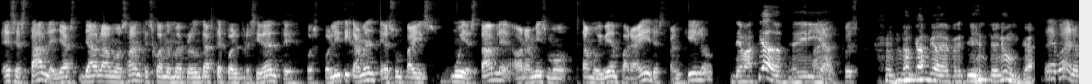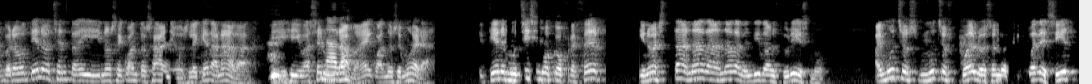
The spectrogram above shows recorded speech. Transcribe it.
es estable. Ya, ya hablábamos antes cuando me preguntaste por el presidente. Pues políticamente es un país muy estable. Ahora mismo está muy bien para ir, es tranquilo. Demasiado, te diría. Pues no cambia de presidente nunca. eh, bueno, pero tiene 80 y no sé cuántos años, le queda nada. Y, y va a ser un drama, ¿eh? Cuando se muera. Y tiene muchísimo que ofrecer y no está nada, nada vendido al turismo. Hay muchos, muchos pueblos en los que puedes ir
